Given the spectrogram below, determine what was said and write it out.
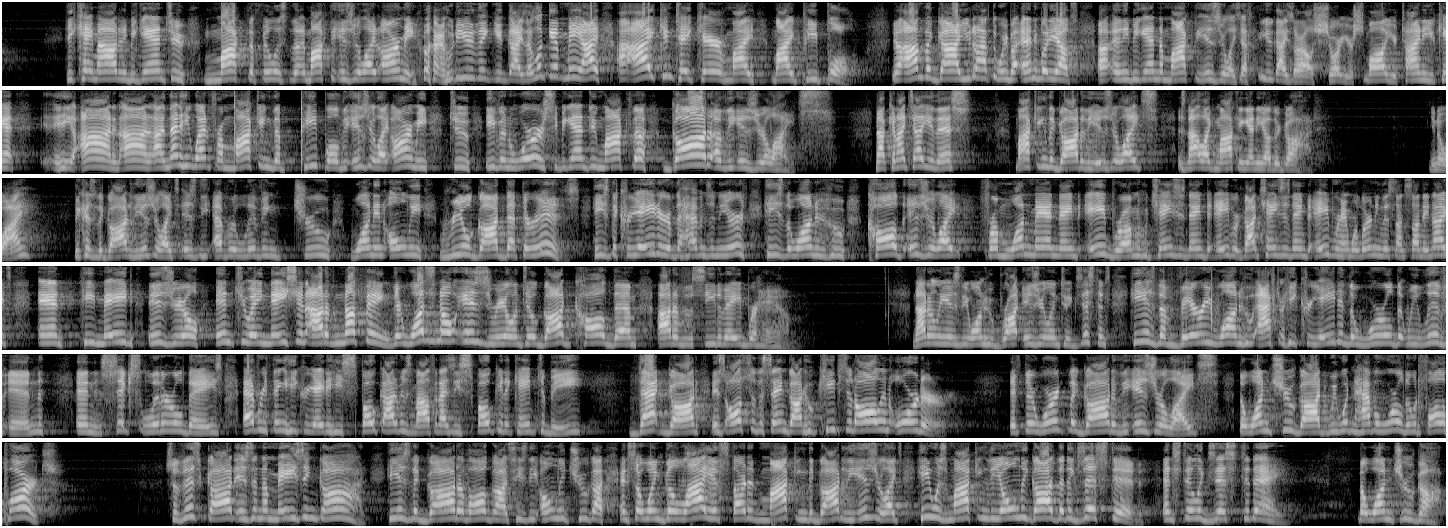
He came out and he began to mock the, Philist- mock the Israelite army. Who do you think you guys are? Look at me. I, I, I can take care of my, my people. You know, I'm the guy. You don't have to worry about anybody else. Uh, and he began to mock the Israelites. You guys are all short. You're small. You're tiny. You can't he on and on and on. And then he went from mocking the people, the Israelite army, to even worse. He began to mock the God of the Israelites. Now, can I tell you this? Mocking the God of the Israelites is not like mocking any other God. You know why? Because the God of the Israelites is the ever living, true, one and only real God that there is. He's the creator of the heavens and the earth. He's the one who called Israelite from one man named Abram, who changed his name to Abraham. God changed his name to Abraham. We're learning this on Sunday nights. And he made Israel into a nation out of nothing. There was no Israel until God called them out of the seed of Abraham. Not only is the one who brought Israel into existence, he is the very one who, after he created the world that we live in, in six literal days. Everything he created, he spoke out of his mouth, and as he spoke it, it came to be. That God is also the same God who keeps it all in order. If there weren't the God of the Israelites, the one true God, we wouldn't have a world, it would fall apart. So, this God is an amazing God. He is the God of all gods. He's the only true God. And so, when Goliath started mocking the God of the Israelites, he was mocking the only God that existed and still exists today the one true God.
